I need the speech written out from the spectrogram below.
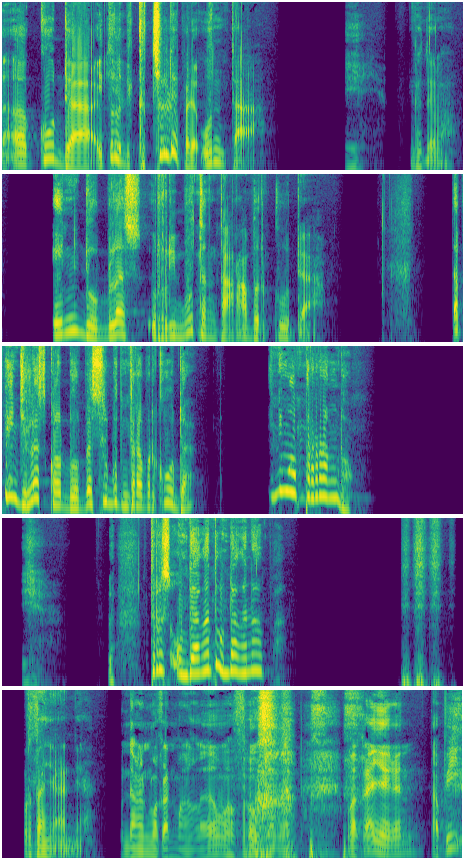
eh, kuda itu Iya. lebih kecil daripada unta. Iya. Gitu loh. Ini 12.000 tentara berkuda. Tapi yang jelas kalau 12.000 tentara berkuda, ini mau perang dong. Iya. Terus undangan itu undangan apa? Pertanyaannya. Undangan makan malam apa undangan makanya kan tapi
